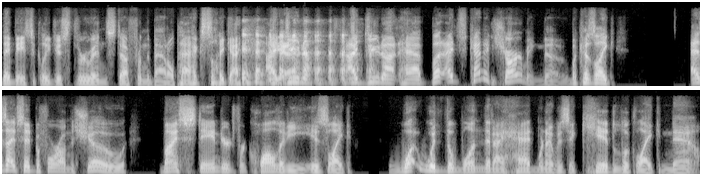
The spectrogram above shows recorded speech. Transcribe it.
they basically just threw in stuff from the battle packs. Like i I do not- I do not have, but it's kind of charming though, because like as I've said before on the show, my standard for quality is like what would the one that I had when I was a kid look like now?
